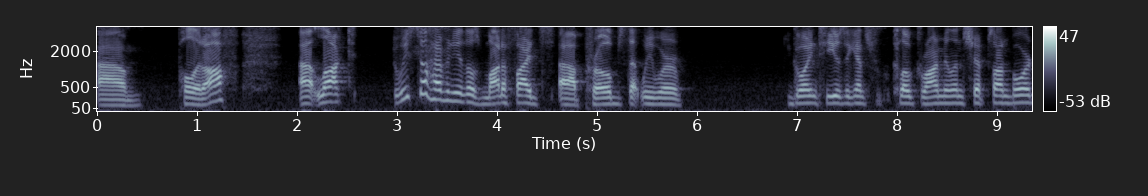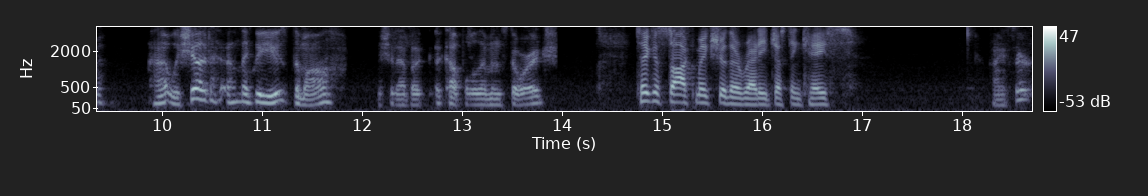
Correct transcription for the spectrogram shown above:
um, pull it off. Uh, Locke, do we still have any of those modified uh, probes that we were going to use against cloaked Romulan ships on board? Uh, we should. I don't think we used them all. We should have a, a couple of them in storage. Take a stock, make sure they're ready just in case. Aye, sir.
